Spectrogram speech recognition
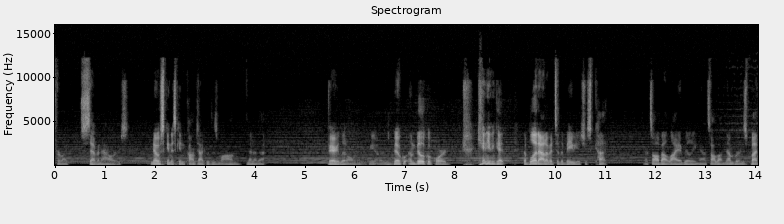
for like seven hours. No skin to skin contact with his mom, none of that. Very little. You know, umbilical, umbilical cord can't even get the blood out of it to the baby. It's just cut. That's all about liability now. It's all about numbers. But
